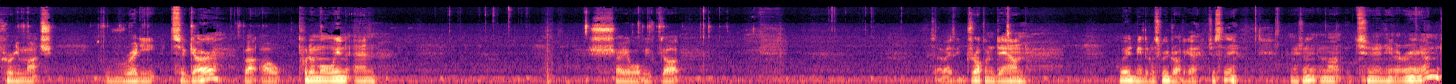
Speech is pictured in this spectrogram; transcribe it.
pretty much ready to go, but I'll put them all in and show you what we've got. So basically drop them down. Where'd my little screwdriver go? Just there. Actually, I might turn him around.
